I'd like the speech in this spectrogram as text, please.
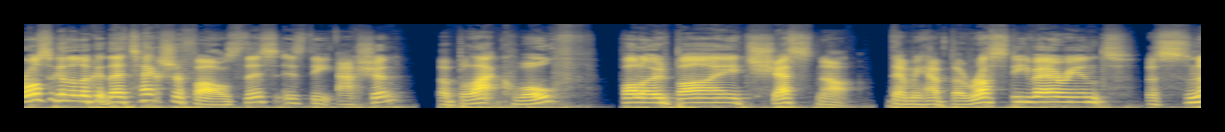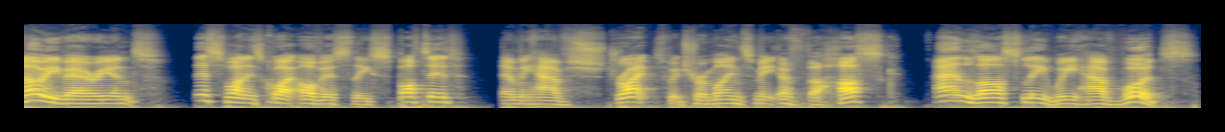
We're also going to look at their texture files. This is the Ashen, the Black Wolf, followed by Chestnut. Then we have the Rusty variant, the Snowy variant. This one is quite obviously spotted. Then we have Striped, which reminds me of the Husk. And lastly, we have Woods.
